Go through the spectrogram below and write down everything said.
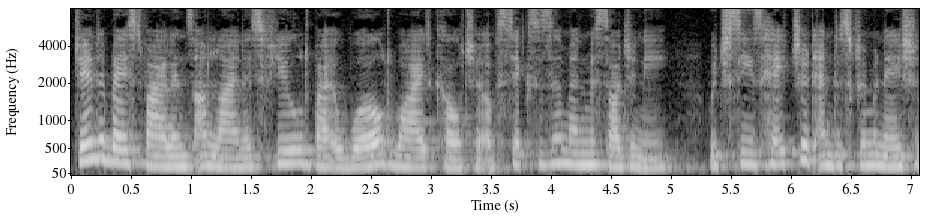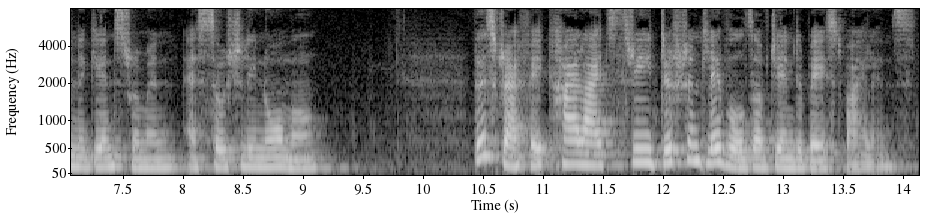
Gender-based violence online is fueled by a worldwide culture of sexism and misogyny, which sees hatred and discrimination against women as socially normal. This graphic highlights three different levels of gender-based violence.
